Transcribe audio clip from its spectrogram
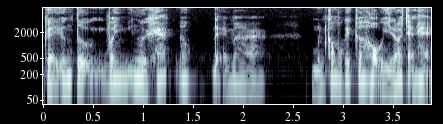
gây ấn tượng với những người khác không? Để mà mình có một cái cơ hội gì đó chẳng hạn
